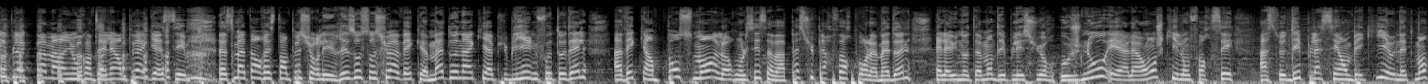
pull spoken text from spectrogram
elle blague pas Marion quand elle est un peu agacée. Ce matin, on reste un peu sur les réseaux sociaux avec Madonna qui a publié une photo d'elle avec un pansement. Alors on le sait, ça va pas super fort pour la Madone. Elle a eu notamment des blessures au genou et à la hanche qui l'ont forcée à se déplacer en béquille. Et honnêtement,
